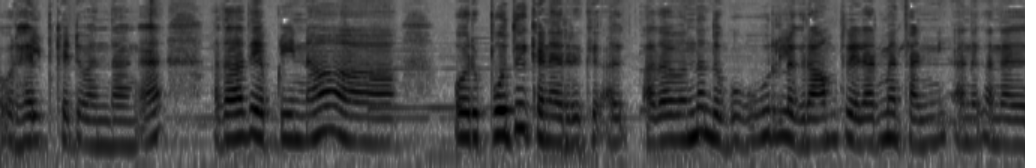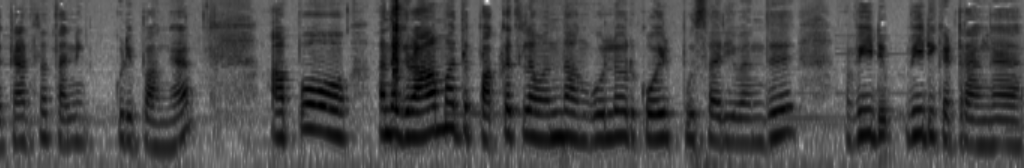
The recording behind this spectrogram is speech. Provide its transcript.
ஒரு ஹெல்ப் கேட்டு வந்தாங்க. அதாவது எப்படின்னா ஒரு பொது கிணறு இருக்கு. அது- அதாவது வந்து அந்த ஊர்ல கிராமத்துல எல்லாருமே தண்ணி அந்த அந்த கிணத்துல தண்ணி குடிப்பாங்க. அப்போ அந்த கிராமத்து பக்கத்துல வந்து அங்க உள்ள ஒரு கோயில் பூசாரி வந்து வீடு வீடு கட்டுறாங்க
